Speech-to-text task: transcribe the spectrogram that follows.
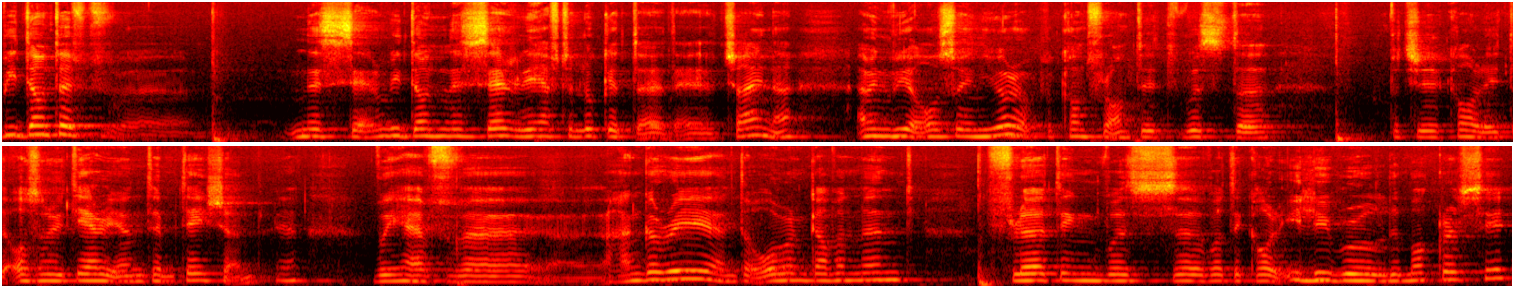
we don't have uh, necessarily, we don't necessarily have to look at uh, China. I mean, we are also in Europe confronted with the what you call it, authoritarian temptation. Yeah? We have uh, Hungary and the Orban government flirting with uh, what they call illiberal democracy,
